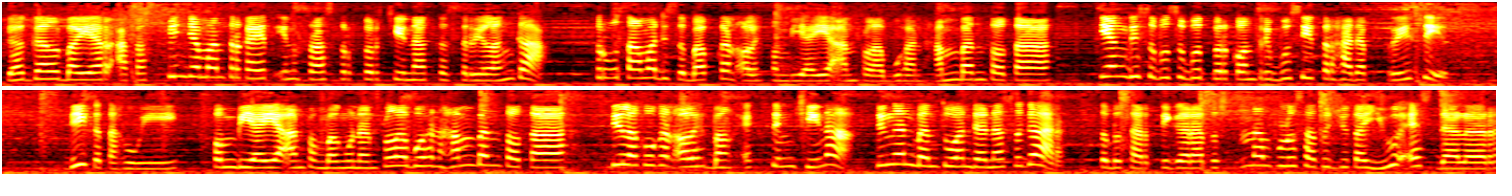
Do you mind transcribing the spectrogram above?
gagal bayar atas pinjaman terkait infrastruktur Cina ke Sri Lanka, terutama disebabkan oleh pembiayaan pelabuhan Hamban Tota yang disebut-sebut berkontribusi terhadap krisis. Diketahui, pembiayaan pembangunan pelabuhan Hamban Tota dilakukan oleh Bank Exim Cina dengan bantuan dana segar sebesar 361 juta US dollar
